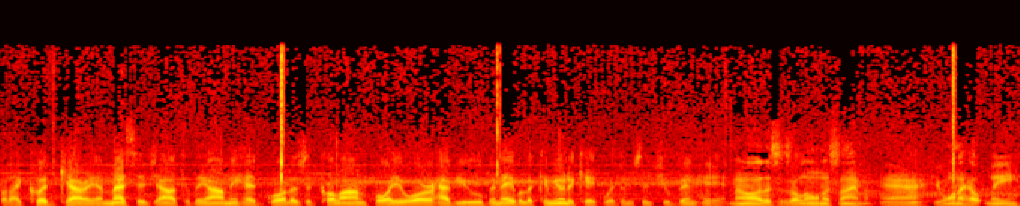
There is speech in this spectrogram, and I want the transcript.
But I could carry a message out to the Army headquarters at Colón for you, or have you been able to communicate with them since you've been here? No, this is a lone assignment. Yeah? If you want to help me,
